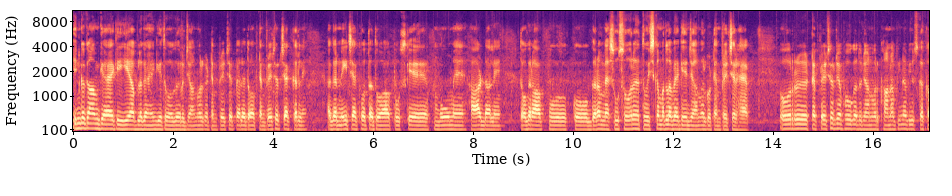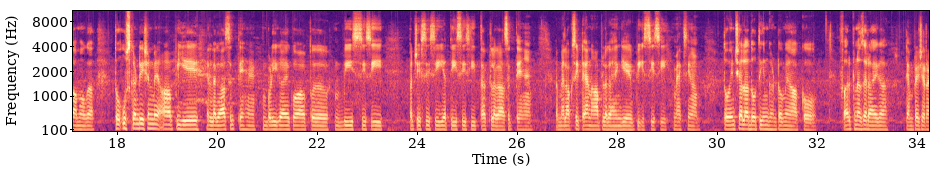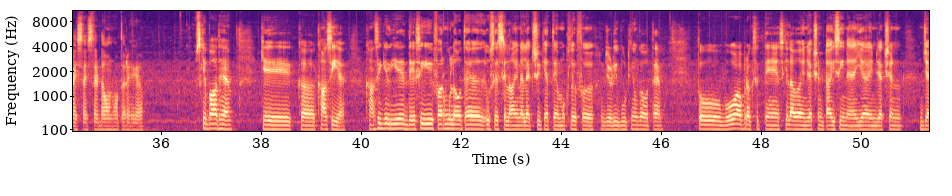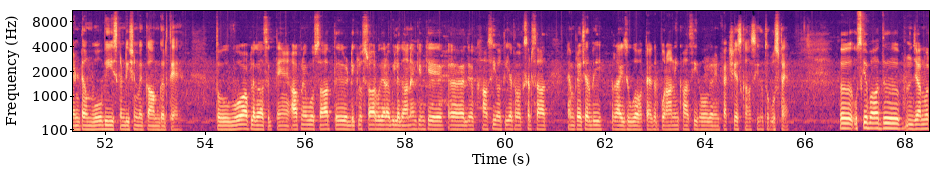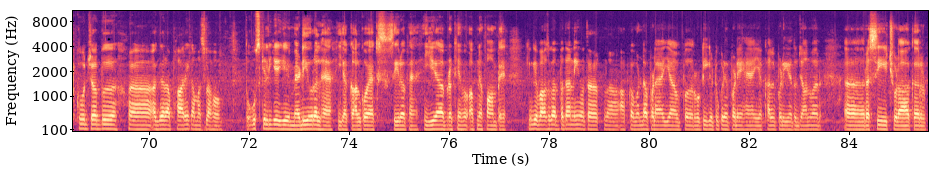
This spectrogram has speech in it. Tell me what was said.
इनका काम क्या है कि ये आप लगाएँगे तो अगर जानवर का टेम्परेचर पहले तो आप टेम्परेचर चेक कर लें। अगर नहीं चेक होता तो आप उसके मुँह में हाथ डालें। तो अगर आपको गर्म महसूस हो रहा है तो इसका मतलब है कि जानवर को टेम्परेचर है। और टेम्परेचर जब होगा तो जानवर खाना पीना भी उसका कम होगा। तो उस कंडीशन में आप ये लगा सकते हैं। बड़ी गाय को आप 20 सीसी पच्चीस सी या तीस सी तक लगा सकते हैं। मेलाक्सी टेन आप लगाएँगे बीस सी सी मैक्सिमम तो इन दो तीन घंटों में आपको फ़र्क नज़र आएगा टेम्परेचर आहिस्ता आहिस्ता डाउन होता रहेगा। उसके बाद है कि खांसी है। खांसी के लिए देसी फार्मूला होता है, उसे सिलाइन एलेक्ट्री कहते हैं मुख्तफ जड़ी बूटियों का होता है। तो वो आप रख सकते हैं। इसके अलावा इंजेक्शन टाइसिन है या इंजेक्शन जेंटम वो भी इस कंडीशन में काम करते हैं। तो वो आप लगा सकते हैं। आपने वो साथ डिक्लोस्टार वगैरह भी लगाना है, क्योंकि जब खांसी होती है तो अक्सर साथ टेम्परेचर भी राइज़ हुआ होता है। अगर पुरानी खांसी हो, अगर इन्फेक्शियस खांसी हो तो उसमें तो उसके बाद जानवर को जब अगर अफारे का मसला हो तो उसके लिए ये मेडियोरल है या कालको एक्स सिरप है। ये आप रखें अपने फार्म पे, क्योंकि बाज़ पता नहीं होता आपका वंडा पड़ा है या आप रोटी के टुकड़े पड़े हैं या खल पड़ी है तो जानवर रस्सी छुड़ा कर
